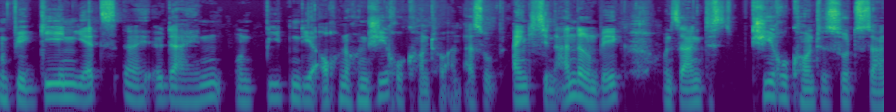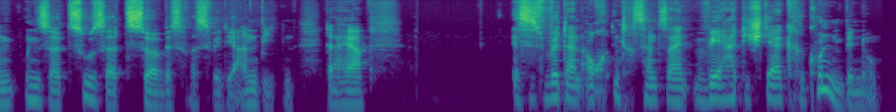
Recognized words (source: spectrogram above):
und wir gehen jetzt äh, dahin und bieten dir auch noch ein Girokonto an. Also eigentlich den anderen Weg und sagen, das Girokonto ist sozusagen unser Zusatzservice, was wir dir anbieten. Daher es wird dann auch interessant sein, wer hat die stärkere Kundenbindung?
